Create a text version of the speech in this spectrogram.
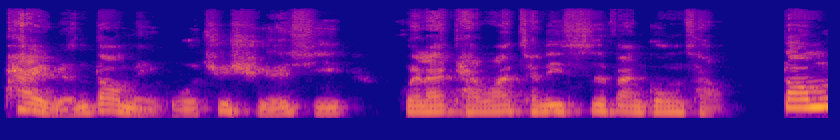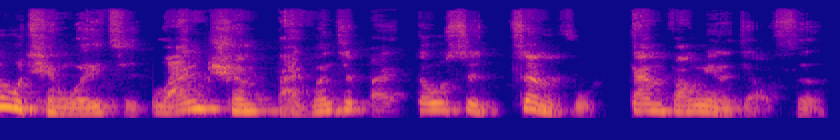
派人到美国去学习，回来台湾成立示范工厂，到目前为止，完全百分之百都是政府单方面的角色，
